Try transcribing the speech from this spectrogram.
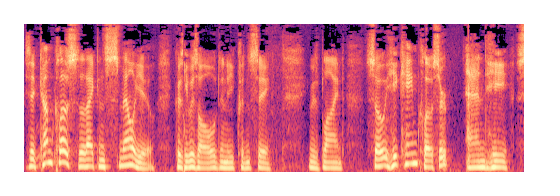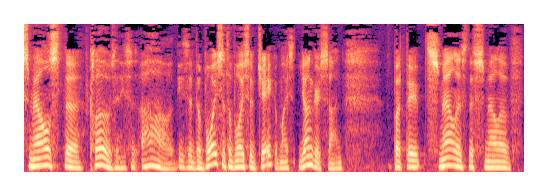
He said, Come close so that I can smell you. Because he was old and he couldn't see. He was blind. So he came closer and he smells the clothes and he says, Oh, he said, The voice is the voice of Jacob, my younger son. But the smell is the smell of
